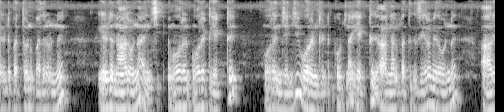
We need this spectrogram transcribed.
இரண்டு பத்தொன்று பதினொன்று இரண்டு நாலு ஒன்று அஞ்சு. ஒரு ஒரு எட்டு எட்டு ஒரு அஞ்சு அஞ்சு ஒரு ரெண்டு ரெண்டு. கூட்டினா எட்டு ஆறு நாலு பத்துக்கு ஜீரோ மீது ஒன்று ஆறு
